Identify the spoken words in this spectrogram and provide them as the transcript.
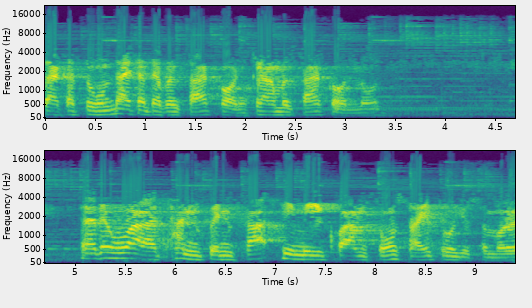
ตากตุงได้ตั้งแต่ภาษาก่อนกลางภาษาก่อนโน้น แต่ได้ว่าท่านเป็นพระที่มีความสงสัยตัวอยู่เสมอ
